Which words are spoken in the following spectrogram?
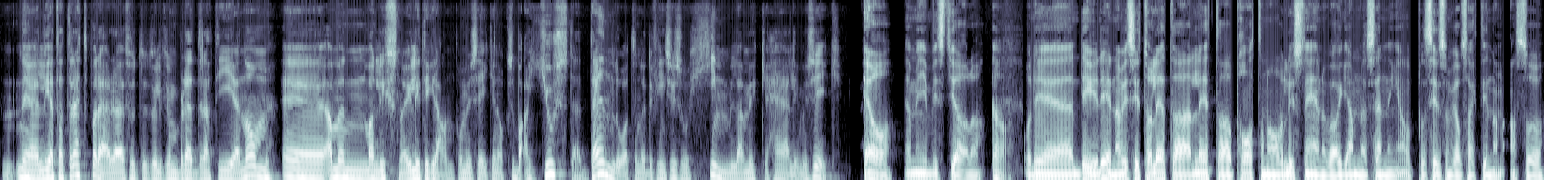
när jag letat rätt på det här, har jag suttit och liksom bläddrat igenom, eh, ja men man lyssnar ju lite grann på musiken också, bara just det, den låten och det finns ju så himla mycket härlig musik. Ja, ja men visst gör det. Ja. Och det, det är ju det, när vi sitter och letar, letar pratar och lyssnar igenom våra gamla sändningar, precis som vi har sagt innan, alltså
